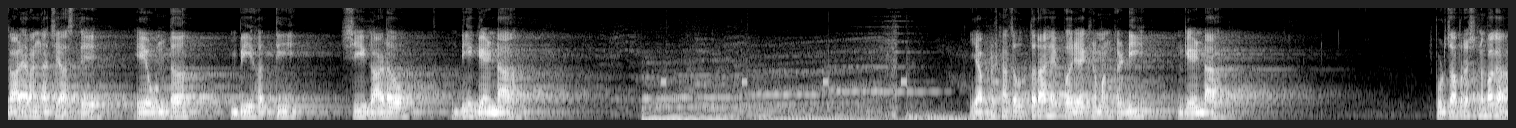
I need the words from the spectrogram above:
काळ्या रंगाचे असते? ए उंट बी हत्ती सी गाढव डी गेंडा. या प्रश्नाचं उत्तर आहे पर्याय क्रमांक डी गेंडा. पुढचा प्रश्न बघा.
